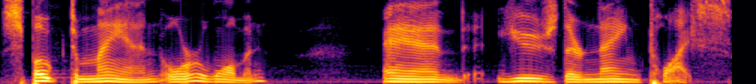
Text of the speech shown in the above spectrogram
spoke to man or a woman and used their name twice.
